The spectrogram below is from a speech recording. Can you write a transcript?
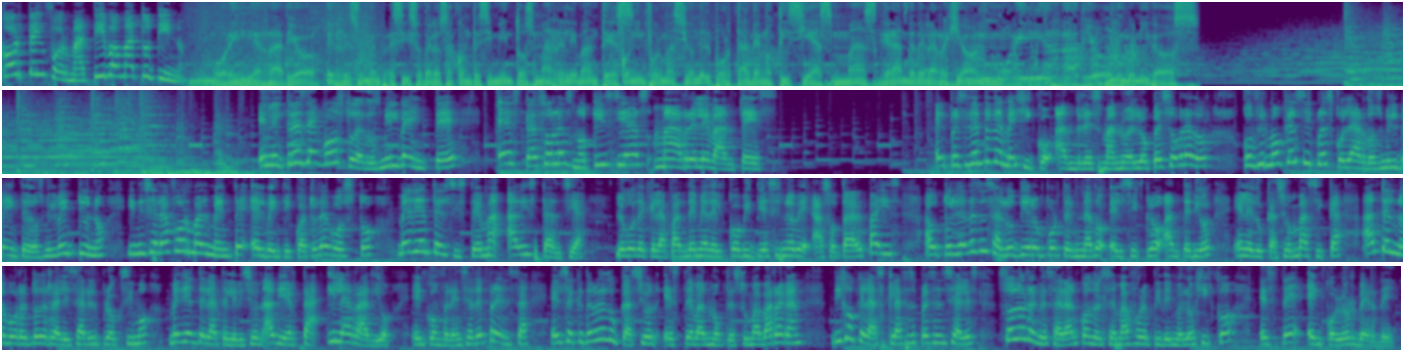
Corte informativo matutino. Morelia Radio, el resumen preciso de los acontecimientos más relevantes con información del portal de noticias más grande de la región. Morelia Radio. Bienvenidos. En el 3 de agosto de 2020, estas son las noticias más relevantes. El presidente de México, Andrés Manuel López Obrador, confirmó que el ciclo escolar 2020-2021 iniciará formalmente el 24 de agosto mediante el sistema a distancia. Luego de que la pandemia del COVID-19 azotara al país, autoridades de salud dieron por terminado el ciclo anterior en la educación básica ante el nuevo reto de realizar el próximo mediante la televisión abierta y la radio. En conferencia de prensa, el secretario de Educación Esteban Moctezuma Barragán dijo que las clases presenciales solo regresarán cuando el semáforo epidemiológico esté en color verde.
